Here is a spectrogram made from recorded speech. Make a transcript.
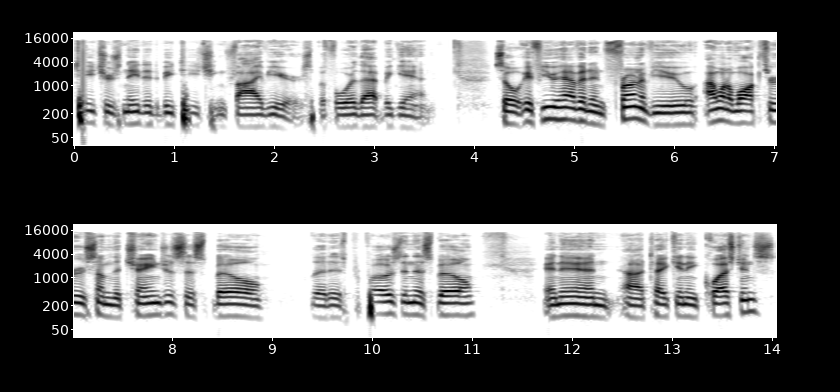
teachers needed to be teaching five years before that began. So if you have it in front of you, I want to walk through some of the changes this bill that is proposed in this bill and then uh, take any questions.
